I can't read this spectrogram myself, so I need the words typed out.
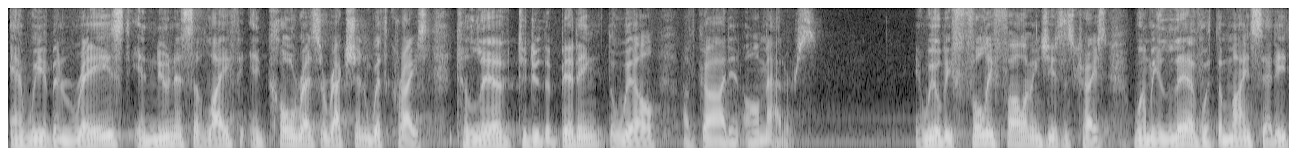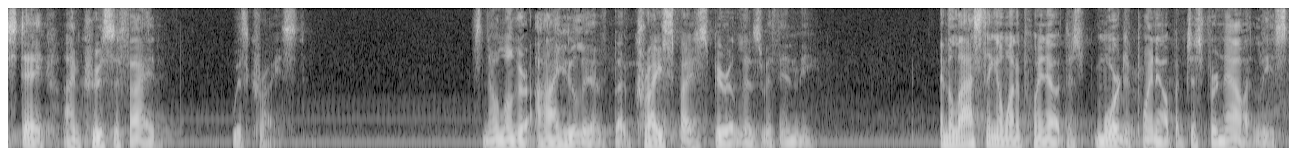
and we have been raised in newness of life, in co resurrection with Christ, to live, to do the bidding, the will of God in all matters. And we will be fully following Jesus Christ when we live with the mindset each day I'm crucified with Christ. It's no longer I who live, but Christ by His Spirit lives within me. And the last thing I want to point out, there's more to point out, but just for now at least,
